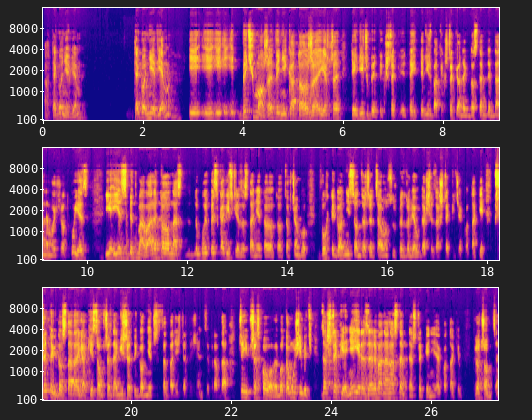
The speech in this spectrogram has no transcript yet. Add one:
A tego nie wiem. Tego nie wiem. I, i, I, być może wynika to, że jeszcze tej liczby tych tej, tej liczba tych szczepionek dostępnych w danym ośrodku jest, jest zbyt mała, ale to nas no, błyskawicznie zostanie to, to, co w ciągu dwóch tygodni sądzę, że całą służbę zdrowia uda się zaszczepić jako takie. Przy tych dostawach, jakie są przez najbliższe tygodnie 320 tysięcy, prawda? Czyli przez połowę, bo to musi być zaszczepienie i rezerwa na następne szczepienie jako takie kroczące.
